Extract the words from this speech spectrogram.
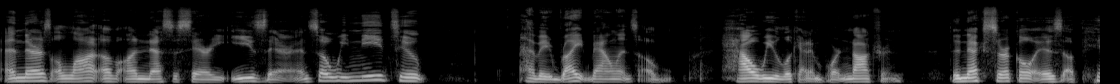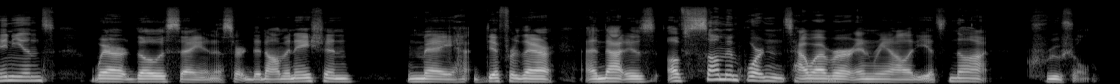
and there's a lot of unnecessary ease there. And so we need to have a right balance of how we look at important doctrine. The next circle is opinions, where those, say, in a certain denomination may differ there, and that is of some importance. However, in reality, it's not crucial.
